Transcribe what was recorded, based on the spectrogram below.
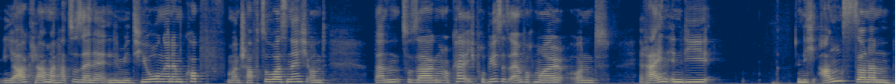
ja, klar, man hat so seine Limitierungen im Kopf, man schafft sowas nicht und dann zu sagen, okay, ich probiere es jetzt einfach mal und rein in die, nicht Angst, sondern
